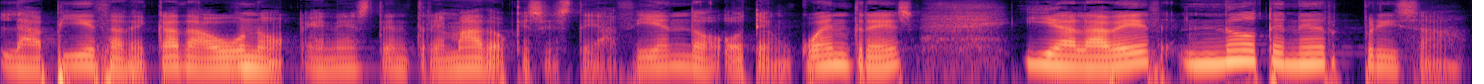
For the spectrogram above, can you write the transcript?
la pieza de cada uno en este entremado que se esté haciendo o te encuentres y a la vez no tener prisa.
